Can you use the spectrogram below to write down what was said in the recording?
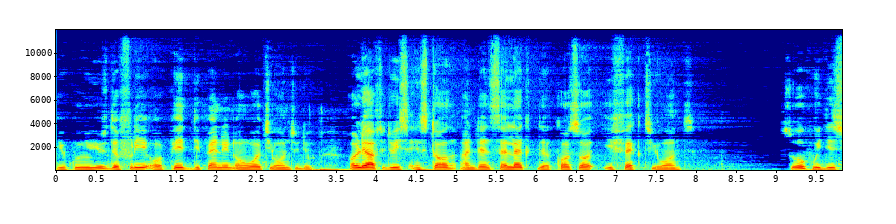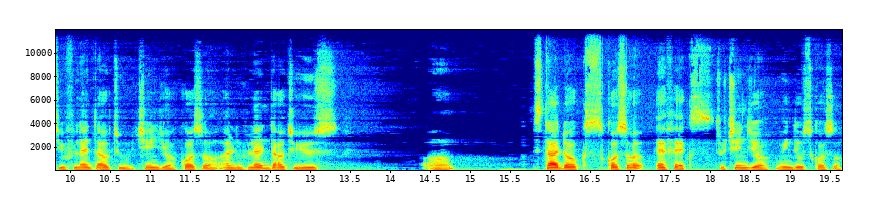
you could use the free or paid depending on what you want to do. All you have to do is install and then select the cursor effect you want. So hope with this you've learned how to change your cursor and you've learned how to use um, Stardock's cursor FX to change your Windows cursor.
